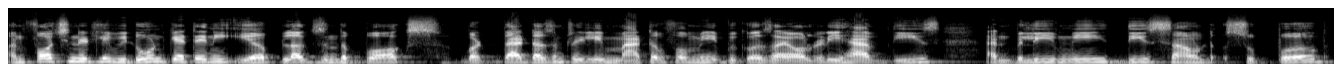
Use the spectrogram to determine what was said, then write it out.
Unfortunately, we don't get any earplugs in the box, but that doesn't really matter for me because I already have these and believe me, these sound superb.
